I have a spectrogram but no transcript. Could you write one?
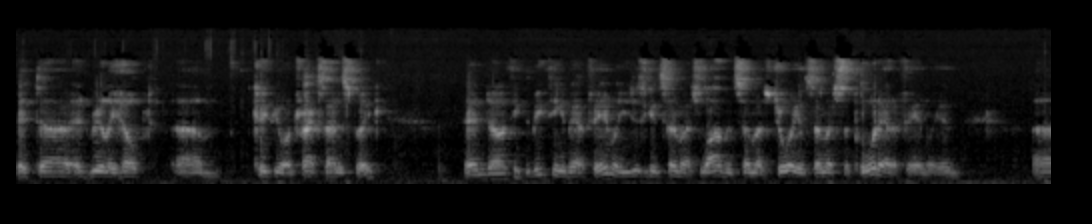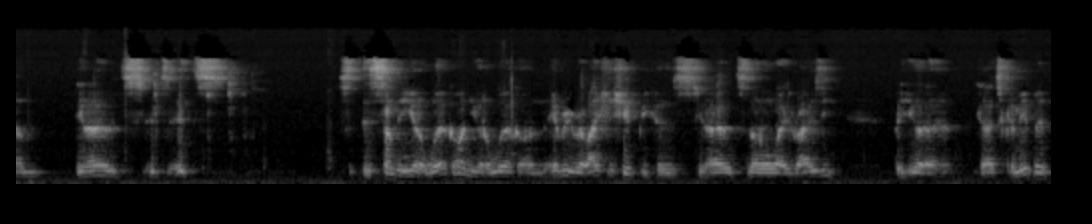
it uh, it really helped um, keep you on track, so to speak. And uh, I think the big thing about family, you just get so much love and so much joy and so much support out of family. And um, you know, it's it's it's it's something you got to work on. You got to work on every relationship because you know it's not always rosy, but you got to you know it's commitment.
